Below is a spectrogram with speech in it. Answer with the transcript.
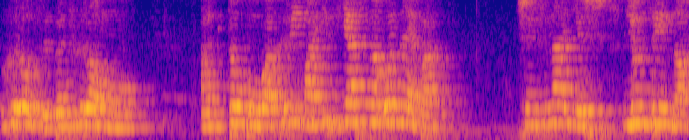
грози без грому, а то бува грима із ясного неба. Чи знаєш, людино,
